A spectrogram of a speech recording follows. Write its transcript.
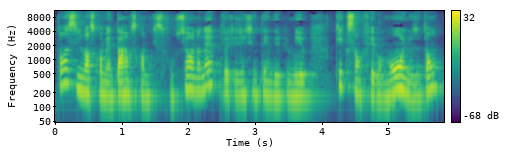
Então, antes de nós comentarmos como que isso funciona, né, para que a gente entender primeiro o que, que são feromônios, então,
